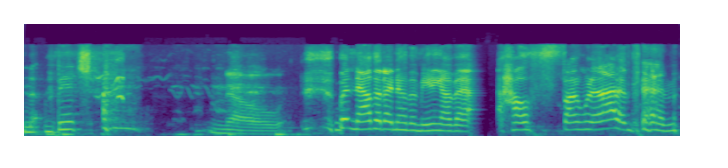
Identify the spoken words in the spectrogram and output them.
No, bitch. No. But now that I know the meaning of it, how fun would that have been?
